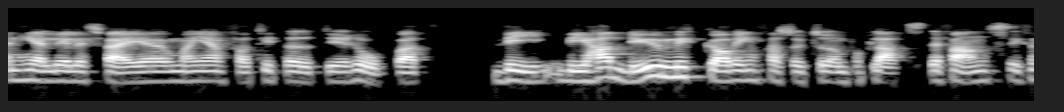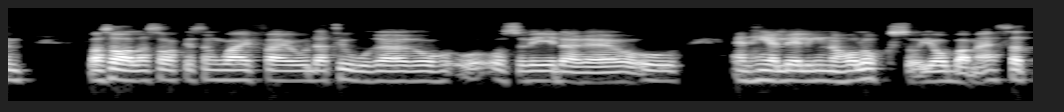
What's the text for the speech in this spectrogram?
en hel del i Sverige om man jämför och tittar ut i Europa. Att vi, vi hade ju mycket av infrastrukturen på plats. Det fanns liksom basala saker som wifi och datorer och, och, och så vidare och, och, en hel del innehåll också att jobba med. Så, att,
